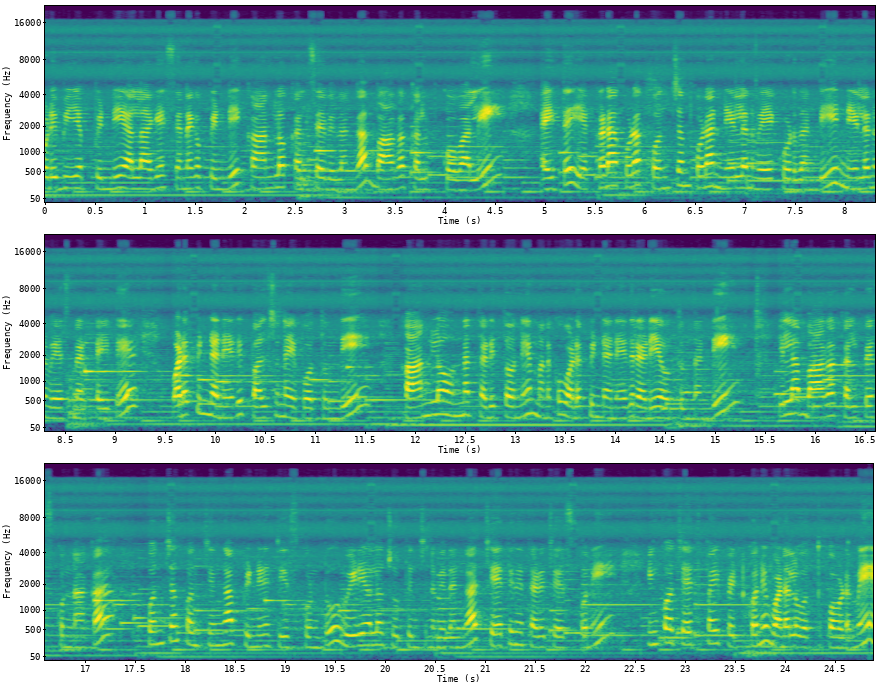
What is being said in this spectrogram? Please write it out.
పొడి బియ్యం పిండి అలాగే శనగపిండి కాన్లో కలిసే విధంగా బాగా కలుపుకోవాలి. అయితే ఎక్కడా కూడా కొంచెం కూడా నీళ్ళను వేయకూడదండి. నీళ్ళను వేసినట్టయితే వడపిండి అనేది పలుచనైపోతుంది. కాన్లో ఉన్న తడితోనే మనకు వడపిండి అనేది రెడీ అవుతుందండి. ఇలా బాగా కలిపేసుకున్నాక కొంచెం కొంచెంగా పిండిని తీసుకుంటూ వీడియోలో చూపించిన విధంగా చేతిని తడి చేసుకొని ఇంకో చేతిపై పెట్టుకొని వడలు ఒత్తుకోవడమే.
